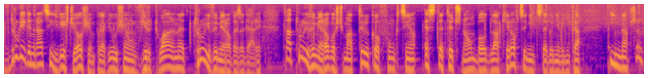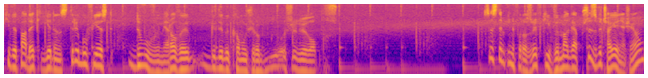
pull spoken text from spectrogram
W drugiej generacji 208 pojawiły się wirtualne trójwymiarowe zegary. Ta trójwymiarowość ma tylko funkcję estetyczną, bo dla kierowcy nic z tego nie wynika. I na wszelki wypadek jeden z trybów jest dwuwymiarowy, gdyby komuś robiło się. System inforozrywki wymaga przyzwyczajenia się,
